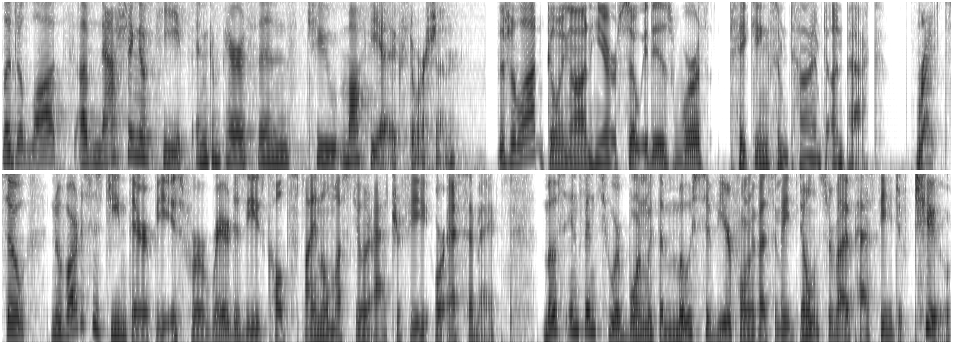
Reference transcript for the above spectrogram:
led to lots of gnashing of teeth and comparisons to mafia extortion. There's a lot going on here, so it is worth taking some time to unpack. Right. So Novartis' gene therapy is for a rare disease called spinal muscular atrophy, or SMA. Most infants who are born with the most severe form of SMA don't survive past the age of two.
